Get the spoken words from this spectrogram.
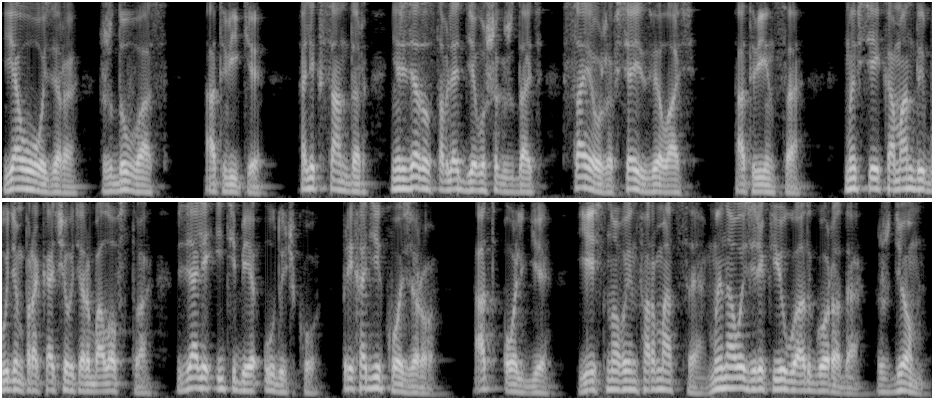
«Я у озера. Жду вас». От Вики. «Александр, нельзя заставлять девушек ждать. Сая уже вся извелась». От Винса. «Мы всей командой будем прокачивать рыболовство. Взяли и тебе удочку. Приходи к озеру». От Ольги. «Есть новая информация. Мы на озере к югу от города. Ждем».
